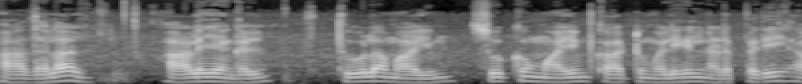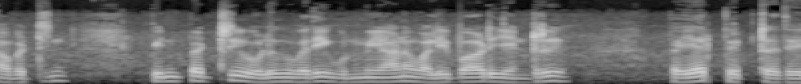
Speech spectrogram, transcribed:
ஆதலால் ஆலயங்கள் ஸ்தூலமாயும் சூக்கமாயும் காட்டும் வழிகள் நடப்பதே அவற்றின் பின்பற்றி ஒழுகுவதே உண்மையான வழிபாடு என்று பெயர் பெற்றது.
